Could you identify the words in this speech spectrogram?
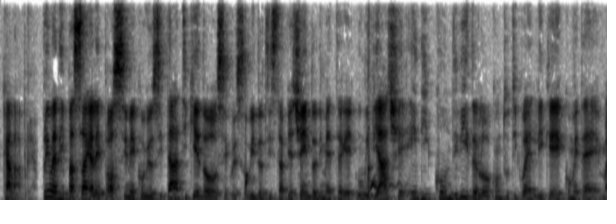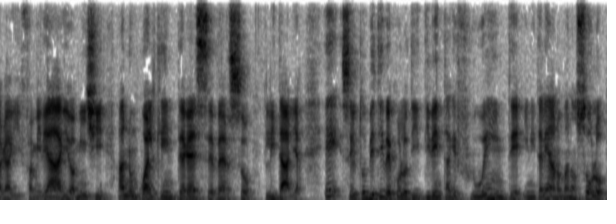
Calabria. Prima di passare alle prossime curiosità, ti chiedo se questo video ti sta piacendo di mettere un mi piace e di condividerlo con tutti quelli che come te, magari familiari o amici, hanno un qualche interesse verso l'Italia. E se il tuo obiettivo è quello di diventare fluente in italiano, ma non solo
